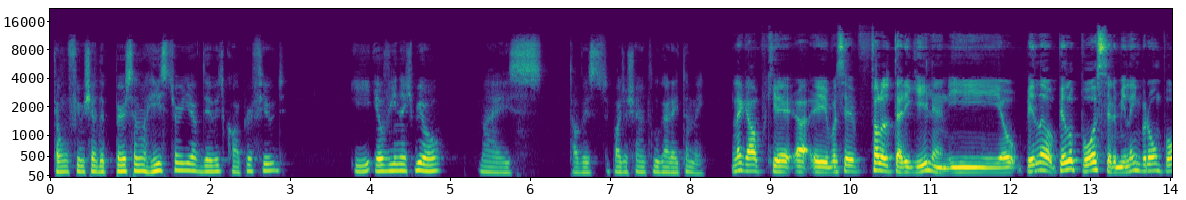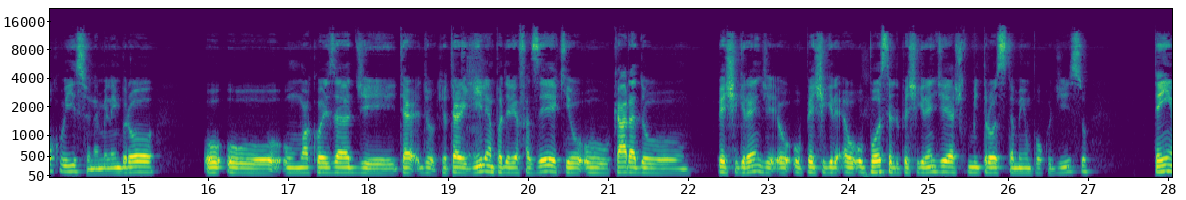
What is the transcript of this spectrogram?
Então, o filme chama The Personal History of David Copperfield, e eu vi na HBO, mas talvez você pode achar em outro lugar aí também. Legal, porque uh, você falou do Terry Gilliam e eu, pelo, pelo pôster me lembrou um pouco isso, né? Me lembrou o, o, uma coisa de, do, que o Terry Gilliam poderia fazer, que o, o cara do Peixe Grande, o, o, peixe, o pôster do Peixe Grande, acho que me trouxe também um pouco disso. Tem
